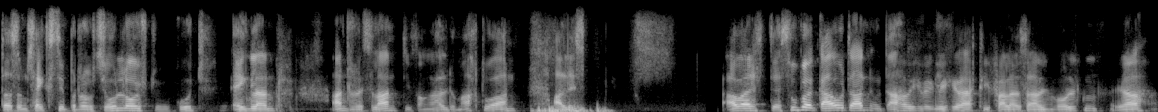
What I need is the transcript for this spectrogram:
dass um sechs die Produktion läuft. Gut, England, anderes Land, die fangen halt um acht Uhr an. Alles. Aber der Super-GAU dann, und da habe ich wirklich gedacht, die Fallersalen wollten, ja,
